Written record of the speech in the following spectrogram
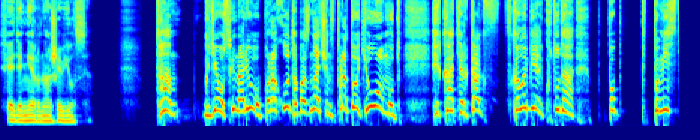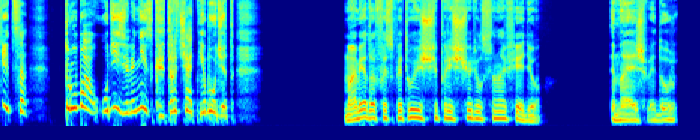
Федя нервно оживился. «Там, где у Свинарева пароход обозначен в протоке омут, и катер как в колыбельку туда поместится, труба у дизеля низкая, торчать не будет». Мамедов испытующе прищурился на Федю. «Имеешь в виду,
